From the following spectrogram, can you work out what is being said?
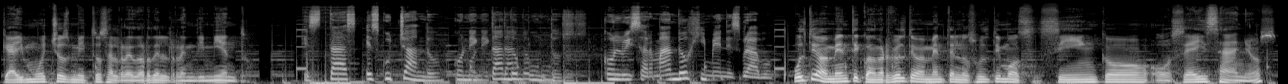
que hay muchos mitos alrededor del rendimiento. Estás escuchando Conectando, Puntos con Luis Armando Jiménez Bravo. Últimamente, y cuando me refiero últimamente en los últimos cinco o seis años,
